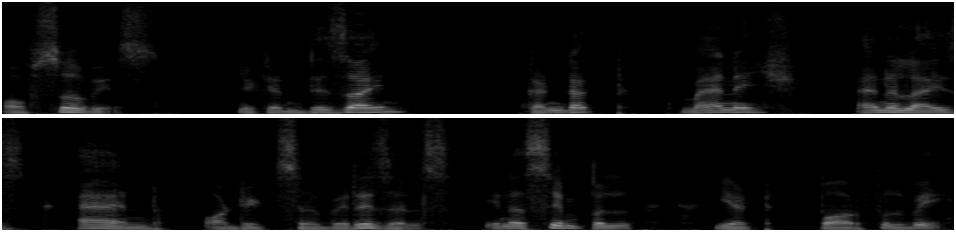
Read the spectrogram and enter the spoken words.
of surveys. You can design, conduct, manage, analyze and audit survey results in a simple yet powerful way.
